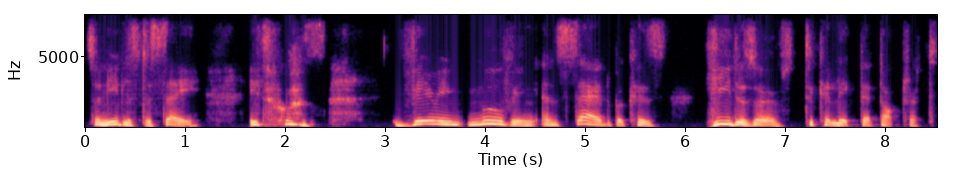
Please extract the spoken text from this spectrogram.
So, needless to say, it was very moving and sad because he deserved to collect that doctorate.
